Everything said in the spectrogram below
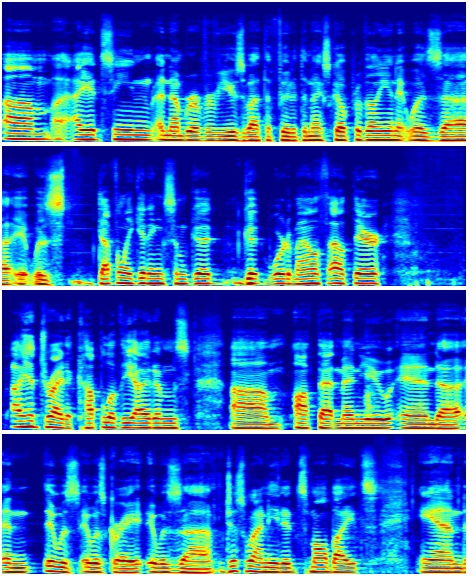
Um, I had seen a number of reviews about the food at the Mexico Pavilion. It was uh, it was definitely getting some good good word of mouth out there. I had tried a couple of the items um, off that menu, and uh, and it was it was great. It was uh, just what I needed: small bites and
